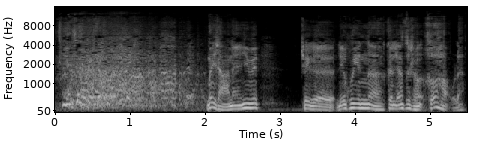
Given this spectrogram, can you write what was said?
为啥呢？因为这个林徽因呢跟梁思成和好了，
